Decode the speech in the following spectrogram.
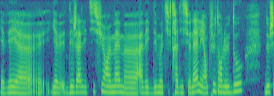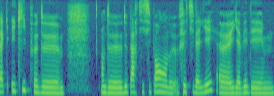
Il y avait, euh, déjà les tissus en eux-mêmes avec des motifs traditionnels et en plus dans le dos de chaque équipe de de, participants festivaliers, euh, il y avait des,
